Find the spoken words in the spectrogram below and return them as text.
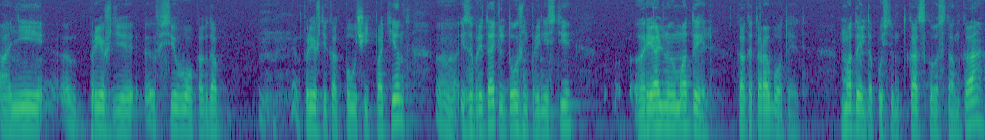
они прежде всего, когда прежде как получить патент, э, изобретатель должен принести реальную модель, как это работает. Модель, допустим, ткацкого станка,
